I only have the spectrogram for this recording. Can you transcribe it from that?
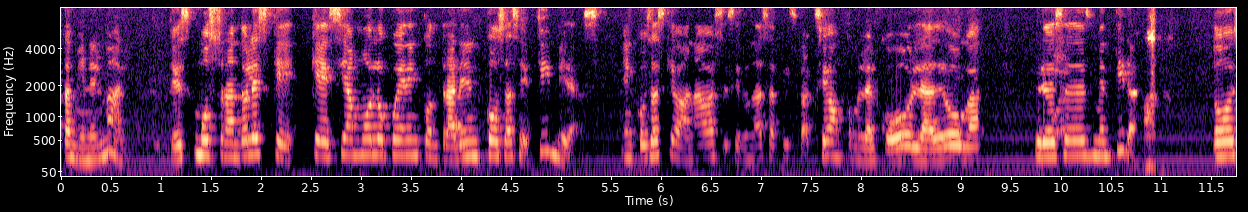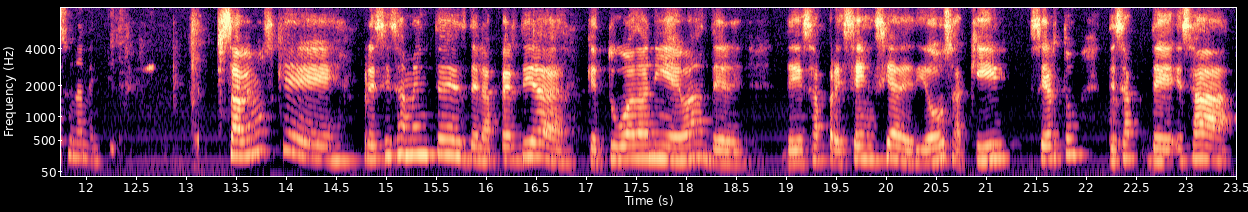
también el mal. Entonces, mostrándoles que, que ese amor lo pueden encontrar en cosas efímeras, en cosas que van a abastecer una satisfacción, como el alcohol, la droga, pero eso es mentira. Todo es una mentira. Sabemos que precisamente desde la pérdida que tuvo Adán y Eva de, esa presencia de Dios aquí, ¿cierto? De esa, de esa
